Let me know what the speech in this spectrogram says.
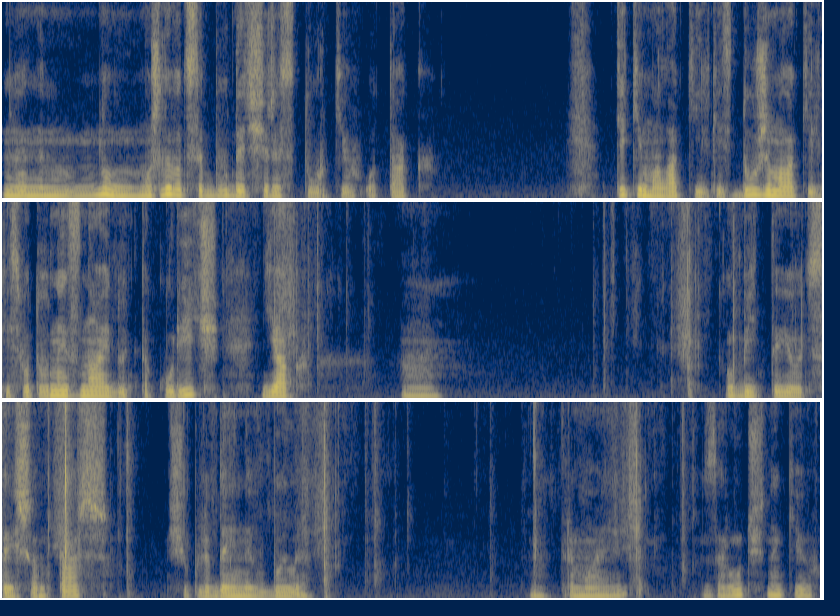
ну, можливо, це буде через турків, отак. Тільки мала кількість, дуже мала кількість. От вони знайдуть таку річ, як е, обійти оцей шантаж, щоб людей не вбили. Тримає заручників.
